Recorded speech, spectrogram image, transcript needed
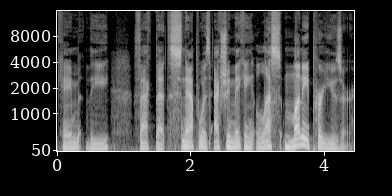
came the fact that Snap was actually making less money per user.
